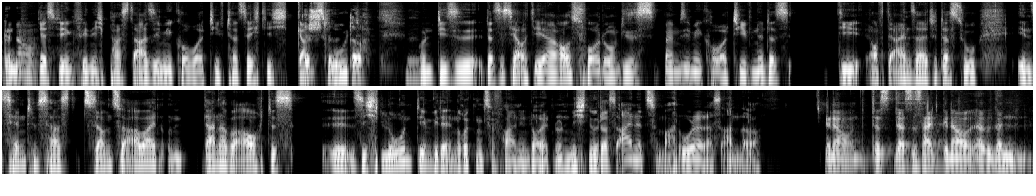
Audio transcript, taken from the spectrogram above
genau. Deswegen finde ich, passt da Semi-Kooperativ tatsächlich ganz gut. Doch. Mhm. Und diese, das ist ja auch die Herausforderung dieses beim Semi-Kooperativ, ne? dass die auf der einen Seite, dass du Incentives hast, zusammenzuarbeiten und dann aber auch das äh, sich lohnt, dem wieder in den Rücken zu fallen, den Leuten und nicht nur das eine zu machen oder das andere. Genau, und das, das ist halt genau, also dann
